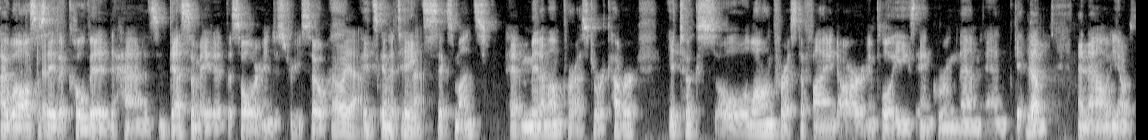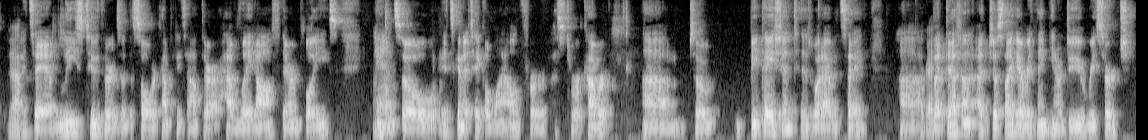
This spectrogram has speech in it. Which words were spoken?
I will also say that COVID has decimated the solar industry. So oh, yeah. it's going to take six months at minimum for us to recover. It took so long for us to find our employees and groom them and get yep. them. And now, you know, yeah. I'd say at least two thirds of the solar companies out there have laid off their employees. Mm-hmm. And so it's going to take a while for us to recover. Um, so be patient, is what I would say. Uh, okay. But definitely, uh, just like everything, you know, do your research,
